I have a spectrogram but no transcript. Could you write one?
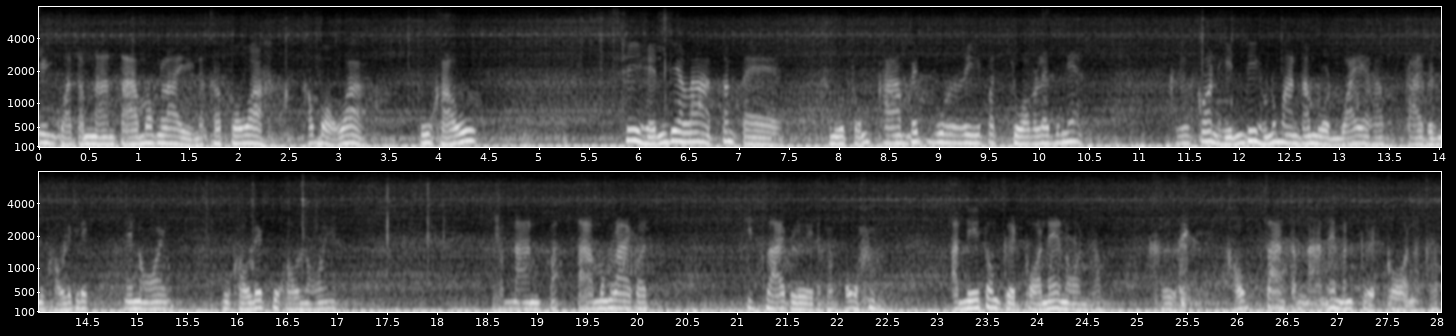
ยิ่งกว่าตำนานตามองไล่นะครับ เพราะว่าเขาบอกว่าภูเขา ที่เห็นเรียราดตั้งแต่สมุทรสงครามเพชรบุรีประจวบอะไรพวกเนี้ยคือก้อนหินที่หนุมานทำหล่นไว้ครับ กลายเป็นภูเขาเล็กๆน้อยๆภูเขาเล็กภูเขาน้อยตำนานตามมองไล่ก็คิดซ้ายไปเลยนะครับ เพราะว่าอันนี้ต้องเกิดก่อนแน่นอนครับ คือเขาสร้างตำนานให้มันเกิดก่อนนะครับ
